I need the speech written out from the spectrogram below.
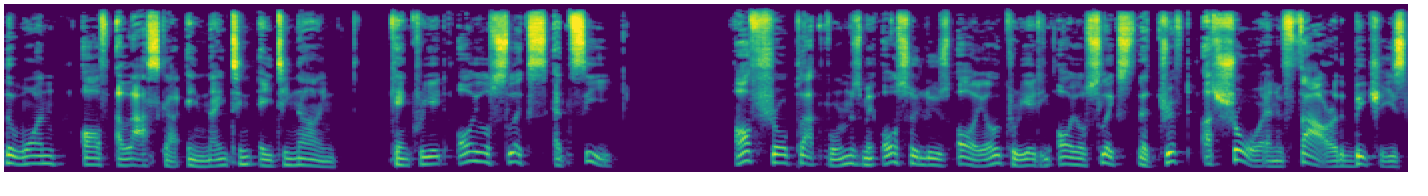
the one off Alaska in 1989, can create oil slicks at sea. Offshore platforms may also lose oil, creating oil slicks that drift ashore and foul the beaches,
